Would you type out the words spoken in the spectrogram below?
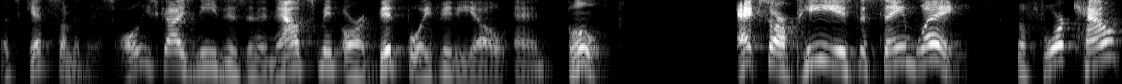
let's get some of this. All these guys need is an announcement or a BitBoy video, and boom. XRP is the same way. The four count,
